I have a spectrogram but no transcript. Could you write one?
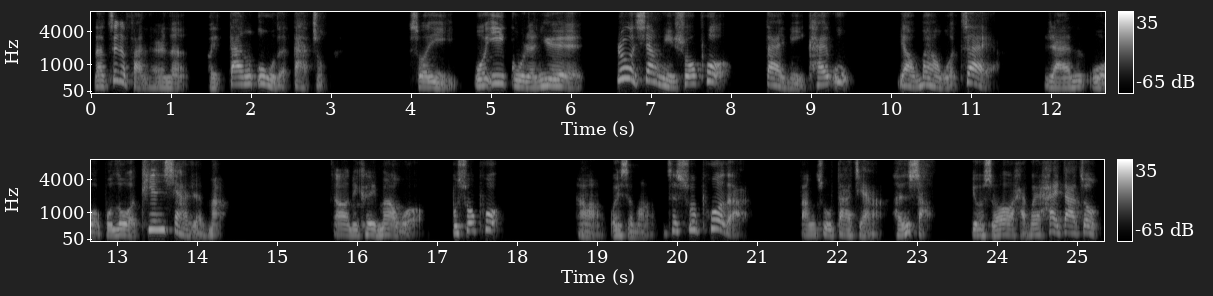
那这个反而呢，会耽误了大众。所以我依古人曰：若向你说破，待你开悟，要骂我在啊。然我不落天下人骂啊！你可以骂我不说破啊？为什么？这说破的帮助大家很少，有时候还会害大众，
